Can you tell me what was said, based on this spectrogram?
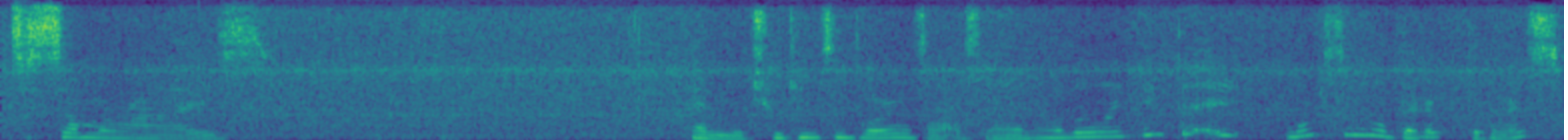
to summarize, having the two teams in Florida last night, although I think that it works a little better for the West,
